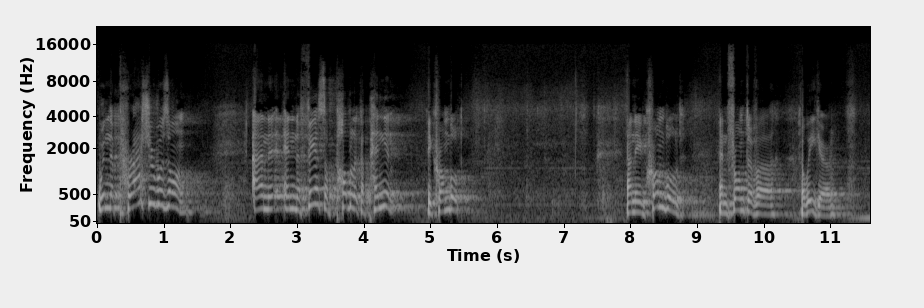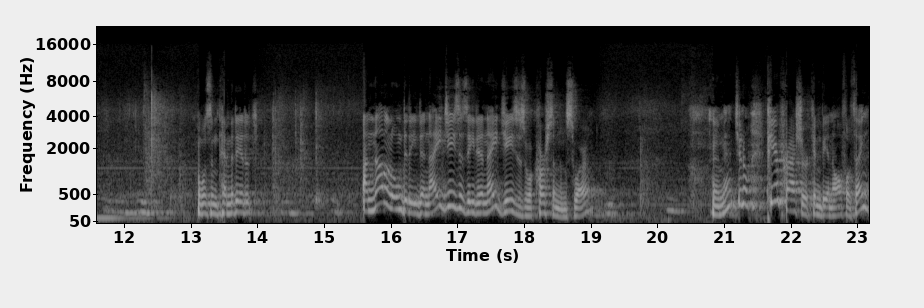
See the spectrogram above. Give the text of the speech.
when the pressure was on, and in the face of public opinion, he crumbled. And he crumbled in front of a, a wee girl who was intimidated. And not alone did he deny Jesus, he denied Jesus with cursing and swearing. Amen. Do you know, peer pressure can be an awful thing.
